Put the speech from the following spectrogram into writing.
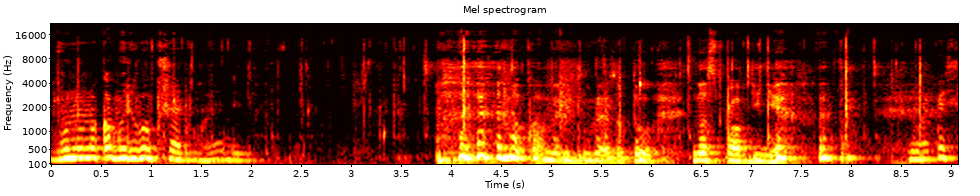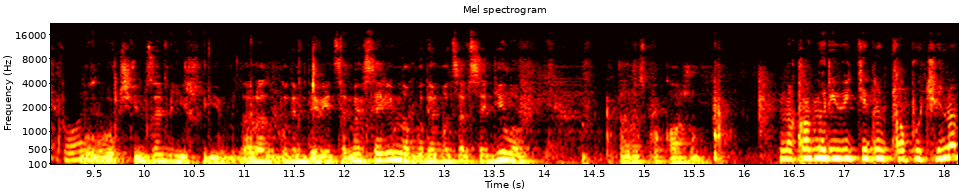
Воно на камері взагалі друге. дивіться. На камері друге, зато насправді ні. Якась Ну, в общем, замішуємо. Зараз будемо дивитися. Ми все рівно будемо це все діло. Зараз покажу. На камері відтінок капучино,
